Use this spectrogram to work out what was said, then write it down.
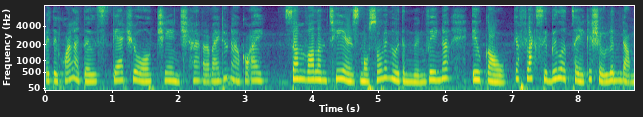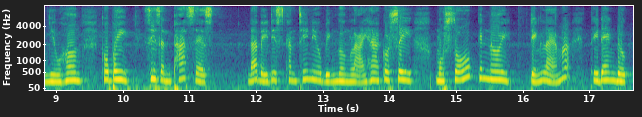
Vậy từ khóa là từ schedule change ha, đáp án trước nào câu A. Some volunteers, một số cái người tình nguyện viên đó yêu cầu cái flexibility, cái sự linh động nhiều hơn. Câu B, season passes đã bị discontinue, bị ngừng lại ha. Câu C, một số cái nơi triển lãm á, thì đang được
